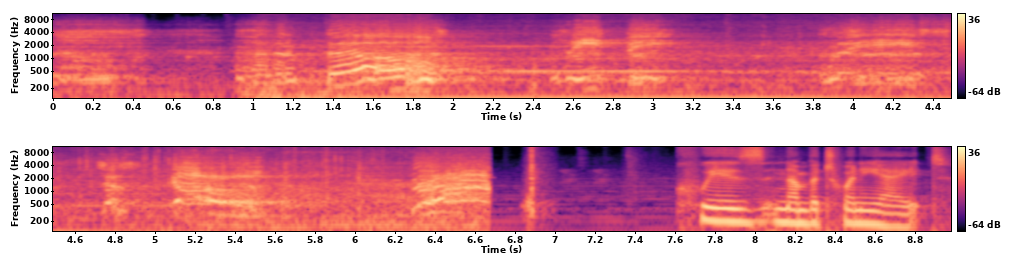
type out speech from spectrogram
no! No! Leave me! Please! Just go! Quiz number 28.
